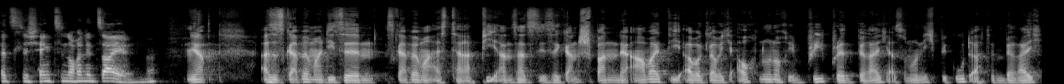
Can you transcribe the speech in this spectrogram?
letztlich hängt sie noch in den Seilen. Ne? Ja, also es gab ja mal diese, es gab ja mal als Therapieansatz diese ganz spannende Arbeit, die aber glaube ich auch nur noch im Preprint-Bereich, also noch nicht begutachteten Bereich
